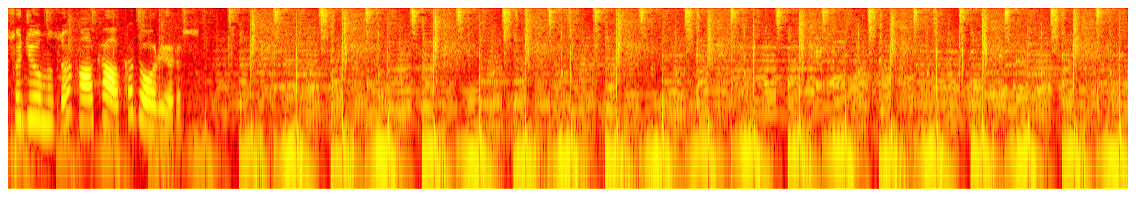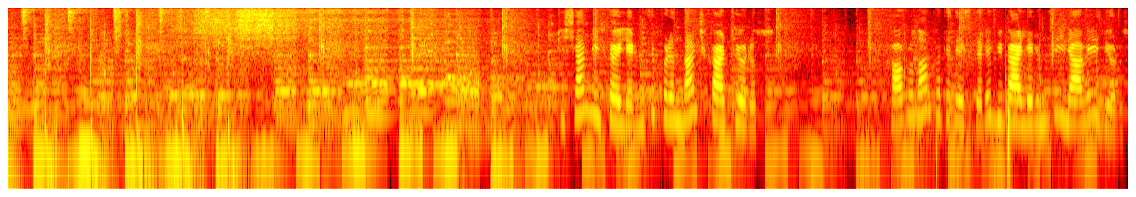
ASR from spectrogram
Sucuğumuzu halka halka doğruyoruz. Pişen milföylerimizi fırından çıkartıyoruz. Kavrulan patateslere biberlerimizi ilave ediyoruz.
